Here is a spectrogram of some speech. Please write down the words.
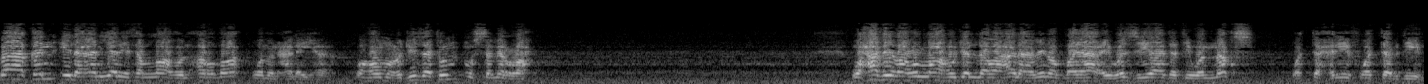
باق إلى أن يرث الله الأرض ومن عليها. وهو معجزة مستمرة. وحفظه الله جل وعلا من الضياع والزيادة والنقص والتحريف والتبديل.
